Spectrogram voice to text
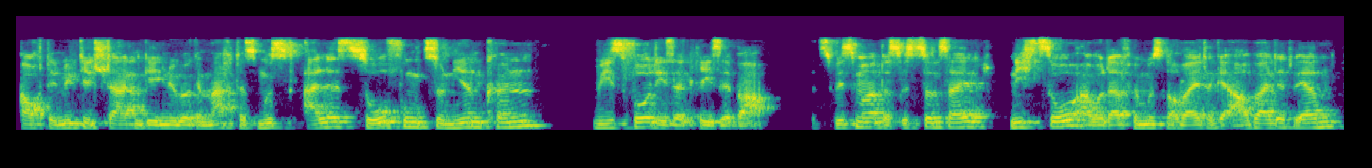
auch den Mitgliedstaaten gegenüber gemacht. Das muss alles so funktionieren können, wie es vor dieser Krise war. Jetzt wissen wir, das ist zurzeit nicht so, aber dafür muss noch weiter gearbeitet werden.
